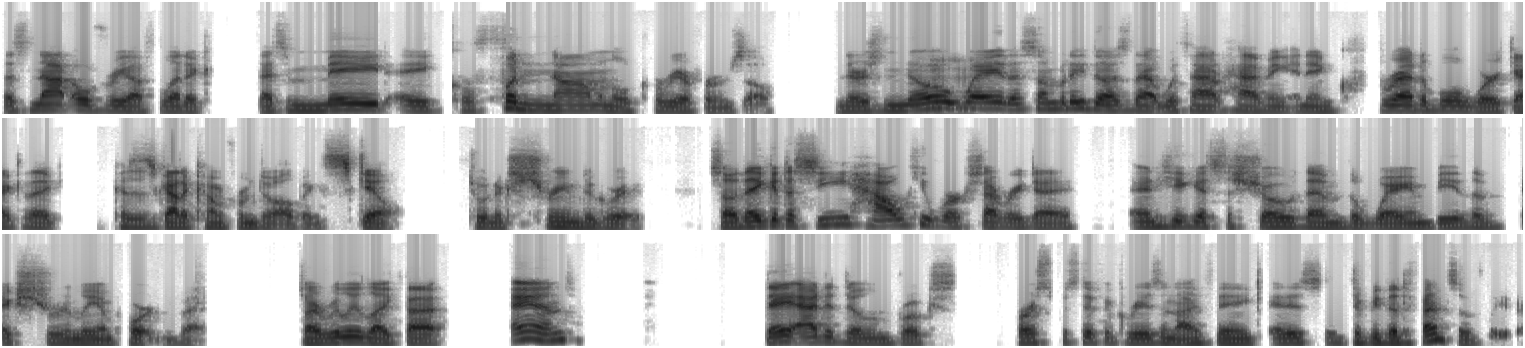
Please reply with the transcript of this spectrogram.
that's not overly athletic. That's made a phenomenal career for himself. There's no Mhm. way that somebody does that without having an incredible work ethic because it's got to come from developing skill to an extreme degree. So they get to see how he works every day, and he gets to show them the way and be the extremely important vet. So I really like that. And they added Dillon Brooks for a specific reason. I think it is to be the defensive leader,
